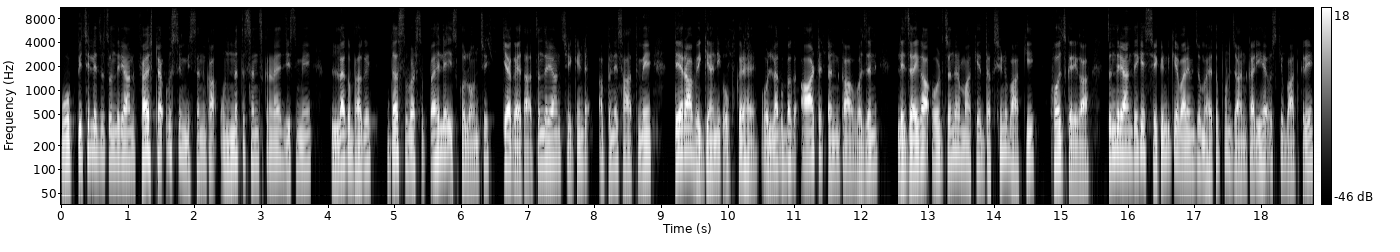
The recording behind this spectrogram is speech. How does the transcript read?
वो पिछले जो चंद्रयान फ़र्स्ट है, उस मिशन का उन्नत संस्करण है, जिसमें लगभग 10 वर्ष पहले इसको लॉन्च किया गया था। चंद्रयान सेकंड अपने साथ में तेरह वैज्ञानिक उपग्रह है और लगभग आठ टन का वज़न ले जाएगा और चंद्रमा के दक्षिण भाग की खोज करेगा। चंद्रयान देखिए, सेकंड के बारे में जो महत्वपूर्ण जानकारी है, उसकी बात करें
